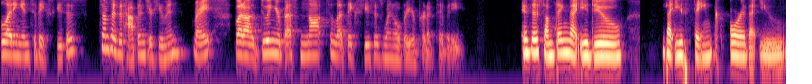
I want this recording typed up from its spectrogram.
letting into the excuses. Sometimes it happens, you're human, right? But uh, doing your best not to let the excuses win over your productivity. Is there something that you do that you think or that you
